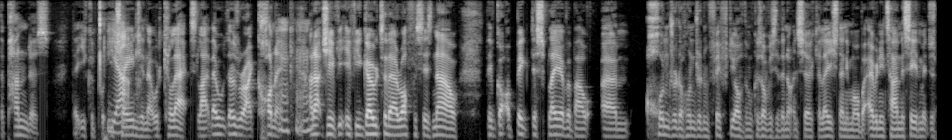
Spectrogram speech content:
the pandas? That you could put your change in that would collect. Like those, those were iconic. Mm-hmm. And actually, if you, if you go to their offices now, they've got a big display of about um, 100, 150 of them because obviously they're not in circulation anymore. But every time they see them, it just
